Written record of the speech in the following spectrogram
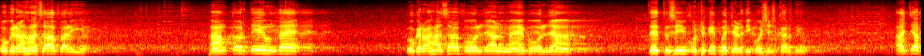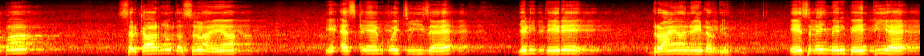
ਉਗਰਾਹਾਂ ਸਾਹਿਬ ਵਾਲੀ ਹੈ। ਆਮ ਤੌਰ ਤੇ ਇਹ ਹੁੰਦਾ ਹੈ, ਉਗਰਾਹਾਂ ਸਾਹਿਬ ਬੋਲ ਜਾਣ, ਮੈਂ ਬੋਲ ਜਾਂ ਤੇ ਤੁਸੀਂ ਉੱਠ ਕੇ ਭੱਜਣ ਦੀ ਕੋਸ਼ਿਸ਼ ਕਰਦੇ ਹੋ ਅੱਜ ਆਪਾਂ ਸਰਕਾਰ ਨੂੰ ਦੱਸਣ ਆਏ ਆ ਇਹ ਐਸਕੇਐਮ ਕੋਈ ਚੀਜ਼ ਹੈ ਜਿਹੜੀ ਤੇਰੇ ਡਰਾਇਆ ਨਹੀਂ ਡਰਦੀ। ਇਸ ਲਈ ਮੇਰੀ ਬੇਨਤੀ ਹੈ,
